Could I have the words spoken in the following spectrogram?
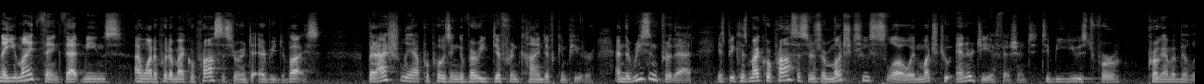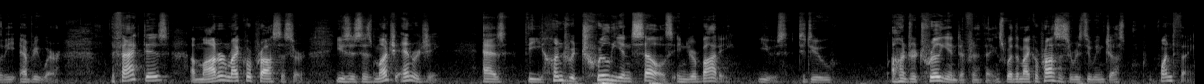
Now, you might think that means I want to put a microprocessor into every device. But actually, I'm proposing a very different kind of computer. And the reason for that is because microprocessors are much too slow and much too energy efficient to be used for programmability everywhere. The fact is, a modern microprocessor uses as much energy as the 100 trillion cells in your body use to do 100 trillion different things, where the microprocessor is doing just one thing.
